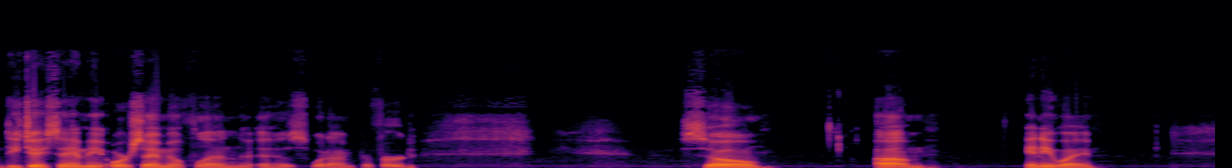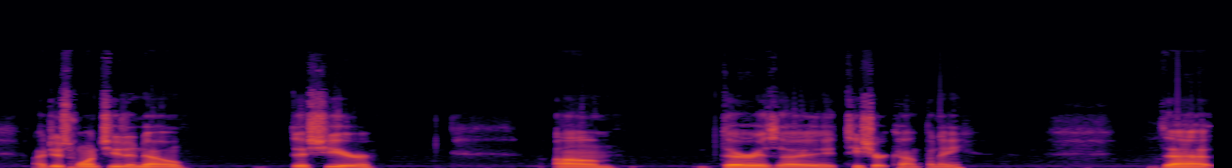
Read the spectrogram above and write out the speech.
DJ Sammy or Samuel Flynn is what I'm preferred. So, um, anyway, I just want you to know this year, um, there is a t-shirt company that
